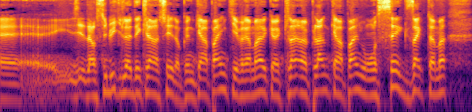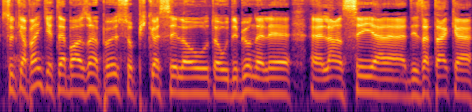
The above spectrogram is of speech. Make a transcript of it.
euh, donc c'est lui qui l'a déclenché, donc une campagne qui est vraiment avec un, clan- un plan de campagne où on sait exactement, c'est une campagne qui était basée un peu sur picosser l'autre. Au début, on allait euh, lancer euh, des attaques à,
